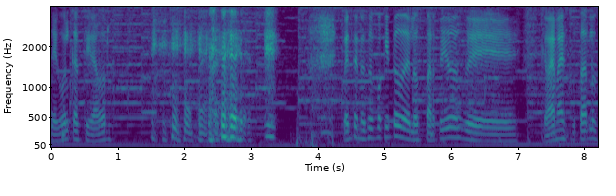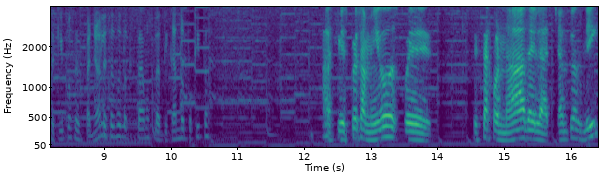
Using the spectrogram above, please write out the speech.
Llegó el castigador. Cuéntenos un poquito de los partidos de que van a disputar los equipos españoles. Eso es lo que estábamos platicando un poquito. Así es, pues amigos, pues esta jornada de la Champions League,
